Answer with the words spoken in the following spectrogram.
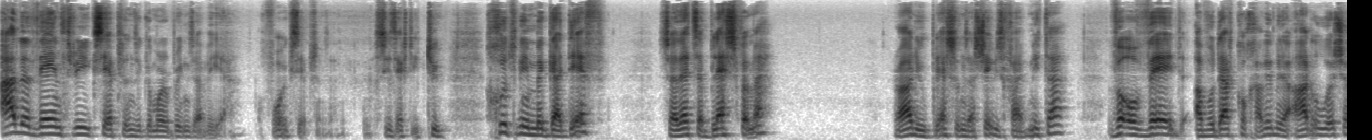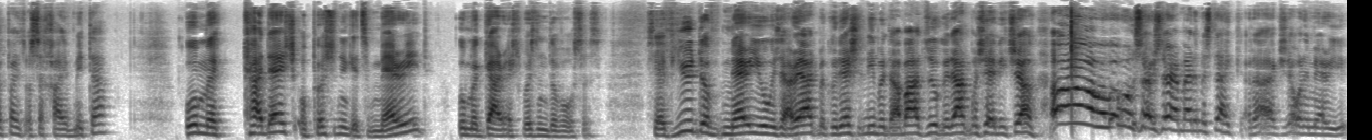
other than three exceptions the Gemara brings over here. Four exceptions, I think. It's actually two. Chutz megadef, so that's a blasphemer, right? Who blasphemes Hashem is chayav mita. Ve'oved avodat kochavim, the idol worshipper, is also chayav mita. Umekadesh, or person who gets married, umagaresh, person divorces. So if you marry you with Ariat Mekudesh Liba Tabat Zuk Adat Moshe Vichel, oh, sorry, sorry, I made a mistake. I actually don't want to marry you.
